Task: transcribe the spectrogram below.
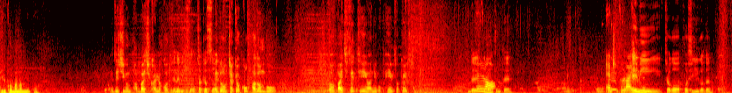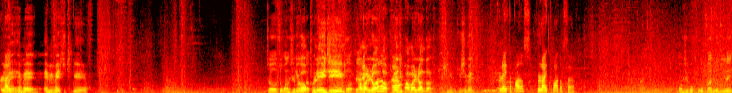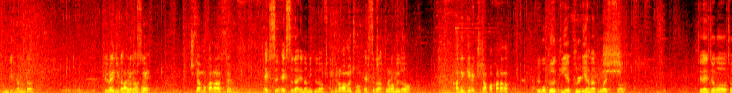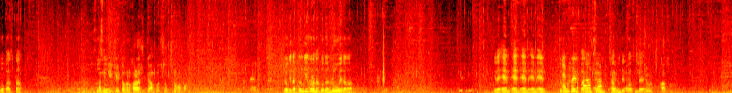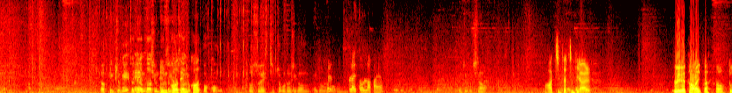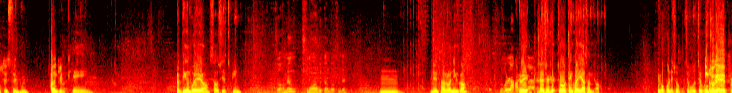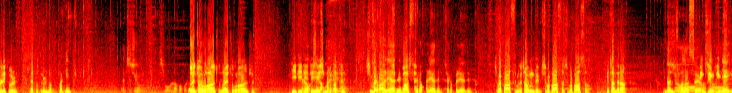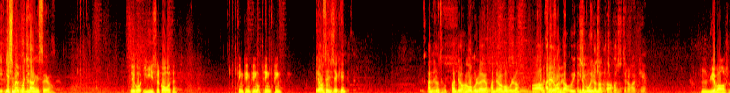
힐코만 합니다. 애들 지금 반반씩 갈렸거든요. 얘네 밑에서 업 잡혔어. 애들 옷 잡혔고 바돈보 어, 파이트 세팅 아니고 페임 섞여 있어. 근데 힐러. 이건 좀 돼. M 블라이트 M이 저거 거식이거든. 이번에 블라이트 헤메 헤비메이스 두 개예요. 저 저 왕실 이거 박는다. 블레이징 그거 좋을 것 같아. 바말로 한다. 빠졌어요? 블레이징 바말로 한다. 조심해 조심해. 블레이트 빠졌어 블라이트 빠졌어요 왕실 버프고 빠지거든. 얘네 인기 잡는다. 들어갔어. 곳에 주디 한번 깔아놨어요. X X가 에너미 힐러. 특히 들어가면 좋은. X가 홀리 들어가면 힐러. 좋아. 가는 길에 규장파 깔아놨고. 그리고 그 뒤에 분리 하나 들어와 있었어. 쟤네 저거 저거 빠졌다. 순수 가는 길 쪽에 더블 깔아줄게. 한번 쑥 들어가봐. 여기다 끈기 걸어놨거든 로우에다가. 얘네 M M M M M 저거 M 플레이 빠지면? 지금 잡으면 될 것 같은데. 쭉 가서. 여핑 쪽에 저 M 킬러 컷. 지금 M 노스 컷, 웨스트 M 쪽 컷. 먹고 노스 웨스트 쪽으로 지금 애들 올라가거든요. 블라이트 올라가요 뚫고 지나가. 아 진짜 지랄 원래 레터 하나 있다. 어, 노스웨스트. 음, 가는 길. 오케이. 저 핑은 뭐예요? 사우스 이스트 핑? 저 한 명 추노하고 있다는 것 같은데. 음. 얘네 다 런인가? 그런 거. 올라갔어요 여기, 저, 저, 저 탱커 에이아 탄다. 이거 보내줘. 저 뭐, 저 뭐. 왼쪽에 분리 둘, 레터 둘. 음, 확인? 애들 지금 지금 올라가 버려. 너희 쪽으로 가는 중, 너희 쪽으로 가는 중. 디디디디 체력 신발. 빠졌음. 신발 체력 관리해야 돼? 체력 관리해야 돼? 체력 관리해야 돼? 신발 빠졌음. 이거 잡으면 돼. 신발 빠졌어. 신발 빠졌어. 캐치 안 되나? 일단 쇼. 집어놨어요. 핑핑핑. 얘, 얘 신발 포지 당했어요. 이거 E 있을 거거든? 핑핑핑핑핑. 얘 어센 시작해? 반대로, 반대로 간 거 몰라요? 반대로 간 거 몰라. 어, 아, 아래로 간다. 어, 이름 오히려 이쪽으로 낫다. 뚫고서 들어갈게요. 응, 위에 막아줘.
